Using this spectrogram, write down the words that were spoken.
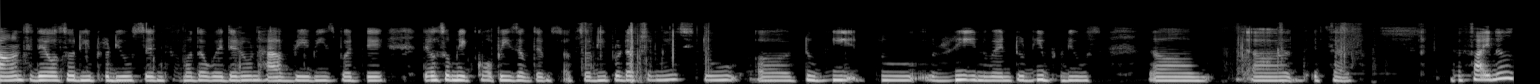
plants they also reproduce in some other way. They don't have babies but they they also make copies of themselves. So reproduction means to uh, to re to reinvent to reproduce um, uh, itself. The final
